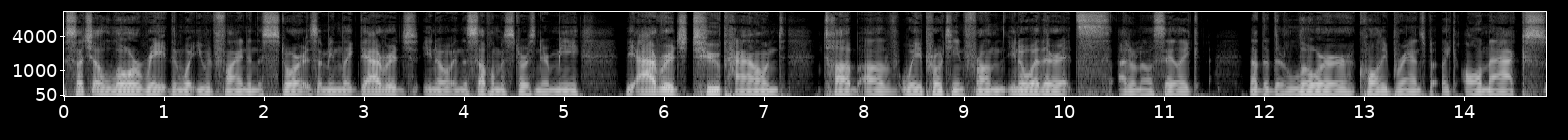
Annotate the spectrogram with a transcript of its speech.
such a lower rate than what you would find in the stores. I mean, like the average, you know, in the supplement stores near me, the average two pound tub of whey protein from, you know, whether it's, I don't know, say like, not that they're lower quality brands, but like Allmax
